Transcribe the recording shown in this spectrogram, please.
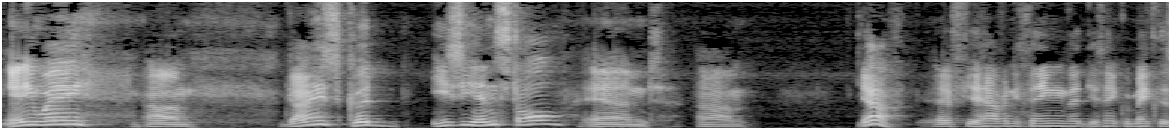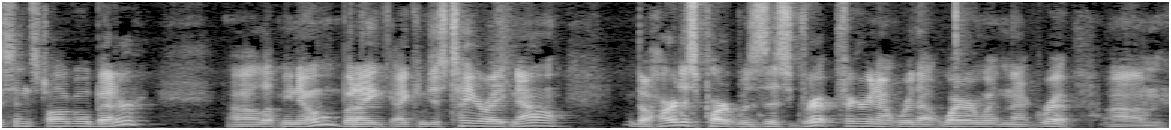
anyway, um, guys, good, easy install. And um, yeah, if you have anything that you think would make this install go better, uh, let me know. But I, I can just tell you right now, the hardest part was this grip, figuring out where that wire went in that grip. Um,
